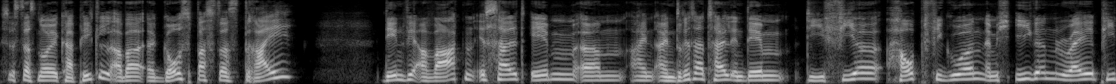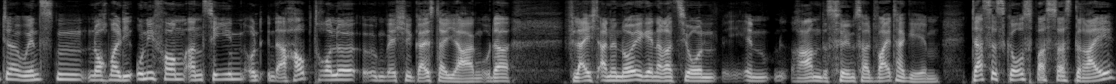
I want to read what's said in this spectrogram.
Es ist das neue Kapitel, aber äh, Ghostbusters 3 den wir erwarten, ist halt eben ähm, ein, ein dritter Teil, in dem die vier Hauptfiguren, nämlich Egan, Ray, Peter, Winston, nochmal die Uniform anziehen und in der Hauptrolle irgendwelche Geister jagen oder vielleicht eine neue Generation im Rahmen des Films halt weitergeben. Das ist Ghostbusters 3,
